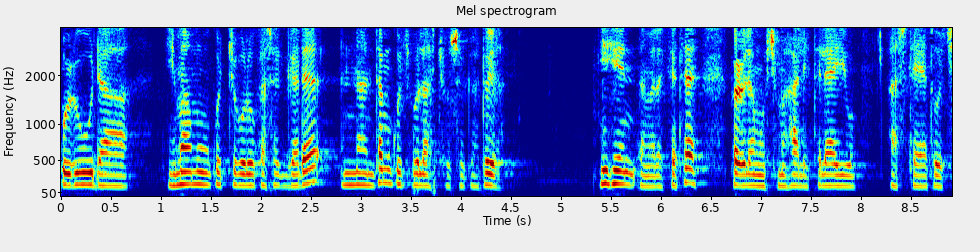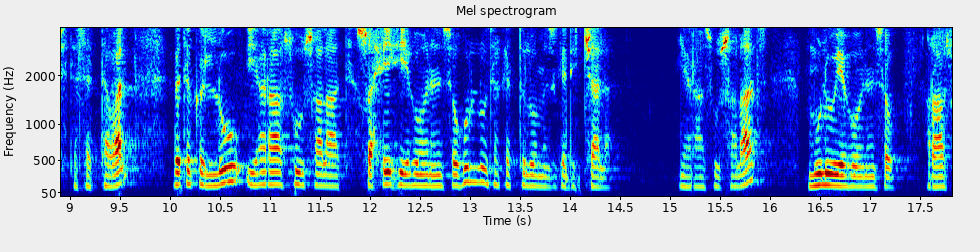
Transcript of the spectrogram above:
ቁዑዳ ኢማሙ ቁጭ ብሎ ከሰገደ እናንተም ቁጭ ብላችሁ ስገዱ ይላል። ይህን በመለከተ በዑለሞች መሃል የተለያዩ አስተያየቶች ተሰጥተዋል። በጥቅሉ የራሱ ሰላት ሰሒህ የሆነን ሰው ሁሉ ተከትሎ መስገድ ይቻላል። የራሱ ሰላት ሙሉ የሆነን ሰው ራሱ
